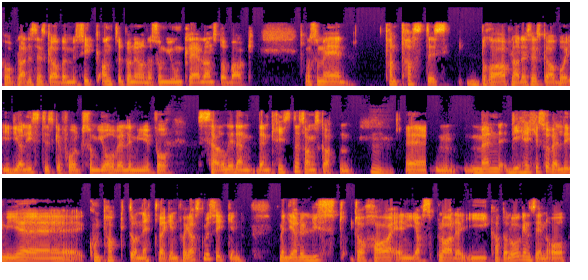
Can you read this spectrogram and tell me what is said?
på plateselskapet Musikkentreprenørene, som Jon Kleveland står bak. Og som er fantastisk bra plateselskap og idealistiske folk som gjør veldig mye for særlig den, den kristne sangskatten. Mm. Eh, men de har ikke så veldig mye eh, kontakt og nettverk innenfor jazzmusikken. Men de hadde lyst til å ha en jazzplate i katalogen sin. og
